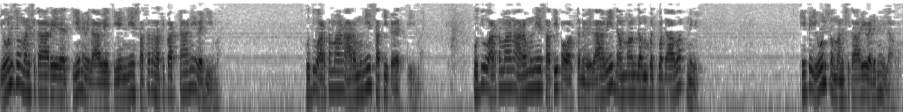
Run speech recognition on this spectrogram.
යෝනිසෝ මනසිකාර්යය තියෙන වෙලාවේ තියෙන්නේ සතර සතිපට්ඨානයේ වැඩිමයි. හුදු වර්තමාන අරමුණේ සතිය පැවැත්වීමයි. හුදු වර්තමාන අරමුණේ සතිය පවත්වන වෙලාවේ ධම්මානුධම්ම ප්‍රතිපදාවක් නෙවෙයි. ඒක යෝනිසෝ මනසිකාර්යය වැඩෙන වෙලාවක්.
